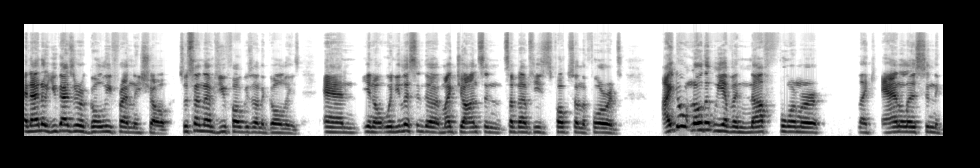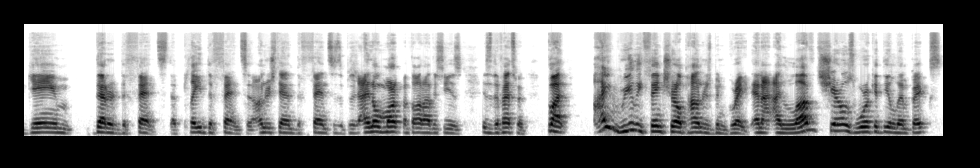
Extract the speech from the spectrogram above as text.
And I know you guys are a goalie friendly show, so sometimes you focus on the goalies. And you know, when you listen to Mike Johnson, sometimes he's focused on the forwards. I don't know that we have enough former like analysts in the game that are defense, that played defense and understand defense as a position. I know Mark Methot obviously is is a defenseman, but I really think Cheryl Pounder has been great. And I, I loved Cheryl's work at the Olympics.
